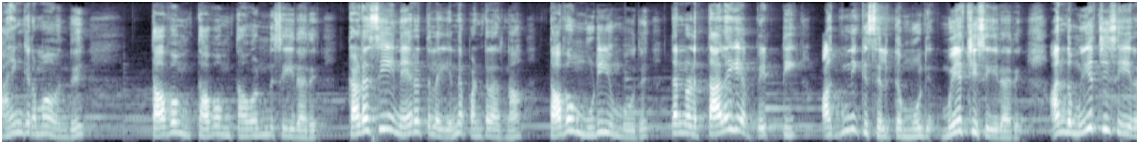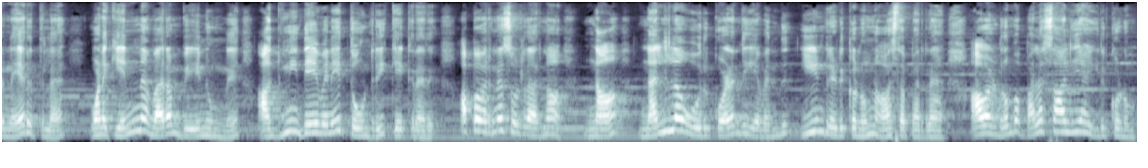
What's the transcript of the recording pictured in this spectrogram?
பயங்கரமாக வந்து தவம் தவம் தவம்னு செய்கிறாரு கடைசி நேரத்தில் என்ன பண்ணுறாருனா தவம் முடியும் போது தன்னோட தலையை வெட்டி அக்னிக்கு செலுத்த முடி முயற்சி செய்கிறாரு அந்த முயற்சி செய்கிற நேரத்தில் உனக்கு என்ன வரம் வேணும்னு அக்னி தேவனே தோன்றி கேட்குறாரு அப்போ அவர் என்ன சொல்கிறாருனா நான் நல்ல ஒரு குழந்தைய வந்து ஈன்றெடுக்கணும்னு ஆசைப்பட்றேன். அவன் ரொம்ப பலசாலியாக இருக்கணும்.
